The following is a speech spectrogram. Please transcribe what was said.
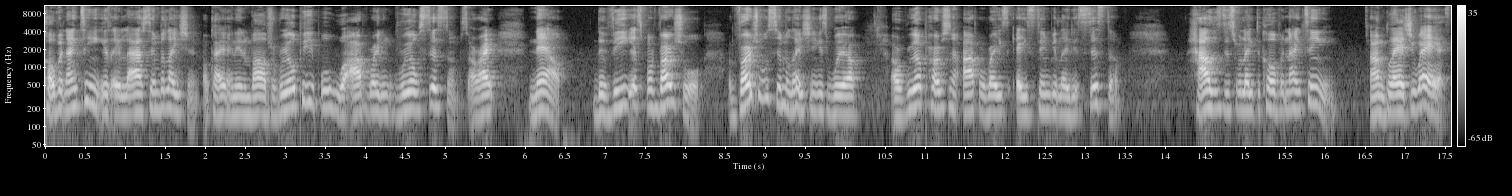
COVID 19 is a live simulation, okay? And it involves real people who are operating real systems, all right? Now, the V is for virtual. virtual simulation is where a real person operates a simulated system. How does this relate to COVID 19? I'm glad you asked.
